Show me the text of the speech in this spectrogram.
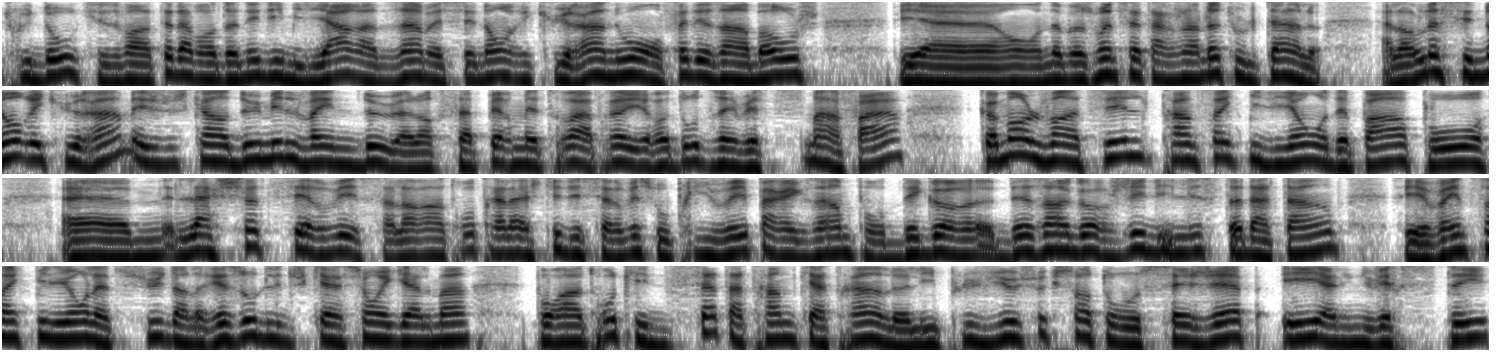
Trudeau qui se vantait d'avoir donné des milliards en disant, ben, c'est non récurrent. Nous, on fait des embauches puis euh, on a besoin de cet argent-là tout le temps. Là. Alors là, c'est non récurrent, mais jusqu'en 2022. Alors, ça permettra, après, il y aura d'autres investissements à faire. Comment on le vend-il? 35 millions au départ pour euh, l'achat de services. Alors, entre autres, elle a acheté des services au privé, par exemple, pour désengorger les listes d'attente. C'est 25 millions là-dessus. Dans le réseau de l'éducation également, pour, entre autres, les 17 à 34 ans, les plus vieux, ceux qui sont au cégep et à l'université,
